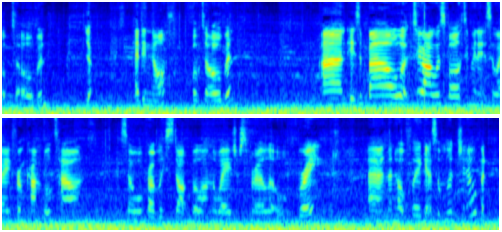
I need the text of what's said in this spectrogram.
Up to Oban? Yeah. Heading north up to Oban. And it's about two hours, 40 minutes away from Campbeltown. So we'll probably stop along the way just for a little break and then hopefully get some lunch in Oban.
